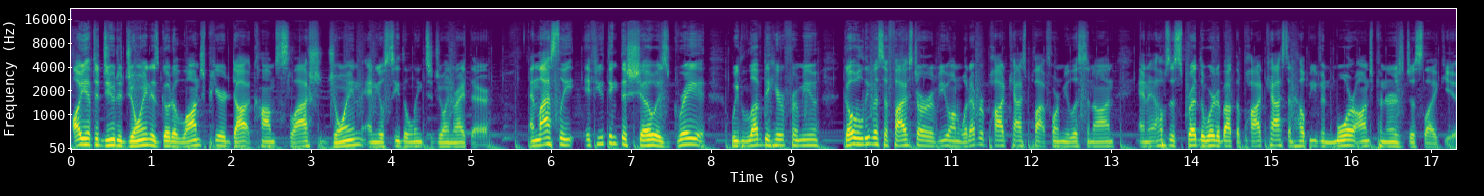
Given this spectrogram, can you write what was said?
All you have to do to join is go to launchpeer.com slash join, and you'll see the link to join right there. And lastly, if you think the show is great, we'd love to hear from you. Go leave us a five star review on whatever podcast platform you listen on, and it helps us spread the word about the podcast and help even more entrepreneurs just like you.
